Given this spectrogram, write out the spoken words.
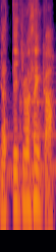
やっていきませんか？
